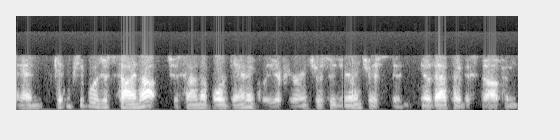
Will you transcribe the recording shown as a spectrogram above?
and getting people to just sign up, just sign up organically. If you're interested, you're interested. You know that type of stuff. And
